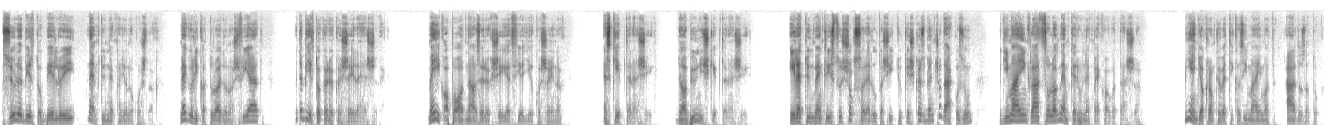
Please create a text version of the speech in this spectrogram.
A szőlőbirtok bérlői nem tűnnek nagyon okosnak. Megölik a tulajdonos fiát, hogy a birtok örökösei lehessenek. Melyik apa adná az örökséget fia gyilkosainak? Ez képtelenség. De a bűn is képtelenség. Életünkben Krisztus sokszor elutasítjuk, és közben csodálkozunk, hogy imáink látszólag nem kerülnek meghallgatásra. Milyen gyakran követik az imáimat áldozatok,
